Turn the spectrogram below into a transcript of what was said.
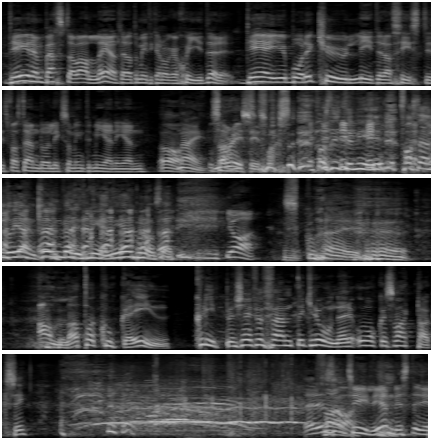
Det är den bästa av alla egentligen, att de inte kan åka skidor. Det är ju både kul, lite rasistiskt, fast ändå liksom inte meningen. Ja. Nej, no racist. Fast, fast, inte meningen, fast ändå egentligen väldigt meningen på något sätt. Ja, Skoj. Alla tar kokain, klipper sig för 50 kronor och åker svarttaxi. Är det Fan. så? tydligen. Det, det, det,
